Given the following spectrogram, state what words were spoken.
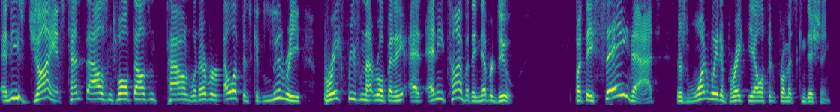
And these giants, 10,000, 12,000 pound, whatever elephants could literally break free from that rope at any, at any time, but they never do. But they say that there's one way to break the elephant from its conditioning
